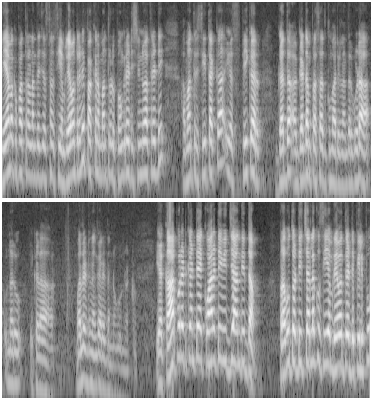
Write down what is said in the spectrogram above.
నియామక పత్రాలు అందజేస్తున్న సీఎం రేవంత్ రెడ్డి పక్కన మంత్రులు పొంగిరెడ్డి శ్రీనివాసరెడ్డి ఆ మంత్రి సీతక్క ఇక స్పీకర్ గద్ద గడ్డం ప్రసాద్ కుమార్ వీళ్ళందరూ కూడా ఉన్నారు. ఇక్కడ మల్లెడ్డి నంగారెడ్డి అన్న కూడా ఉన్నట్టు. ఇక కార్పొరేట్ కంటే క్వాలిటీ విద్య అందిద్దాం. ప్రభుత్వ టీచర్లకు సీఎం రేవంత్ రెడ్డి పిలుపు.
